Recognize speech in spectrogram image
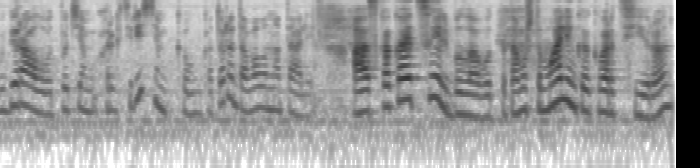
выбирала вот по тем характеристикам, которые давала Наталья. А с какая цель была? Вот, потому что маленькая квартира.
